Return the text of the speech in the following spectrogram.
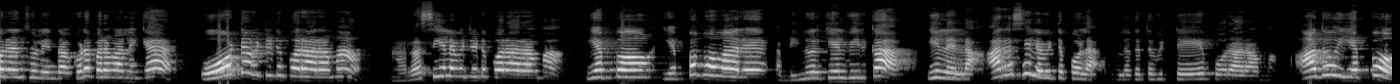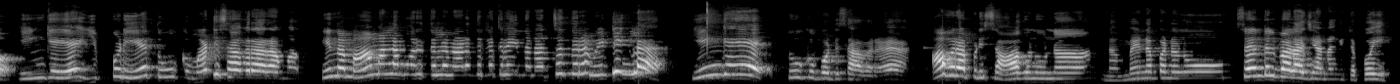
போறேன்னு சொல்லியிருந்தா கூட பரவாயில்லைங்க. ஓட்ட விட்டுட்டு போறாராமா? அரசியலை விட்டுட்டு போறாராமா? எப்போ? எப்ப போவாரு? அப்படின்னு ஒரு கேள்வி இருக்கா? இல்ல இல்ல. அரசியலை விட்டு போல. உலகத்தை விட்டே போறாராமா? அதுவும் எப்போ? இங்கேயே இப்படியே தூக்கு மாட்டி சாகுறாராமா? இந்த மாமல்லபுரத்துல நடந்துட்டு இருக்கிற இந்த நட்சத்திர மீட்டிங்ல இங்கேயே தூக்கு போட்டு சாவற? அவர் அப்படி சாகணும்னா நம்ம என்ன பண்ணணும்? செந்தில் பாலாஜி அண்ணன் கிட்ட போய்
